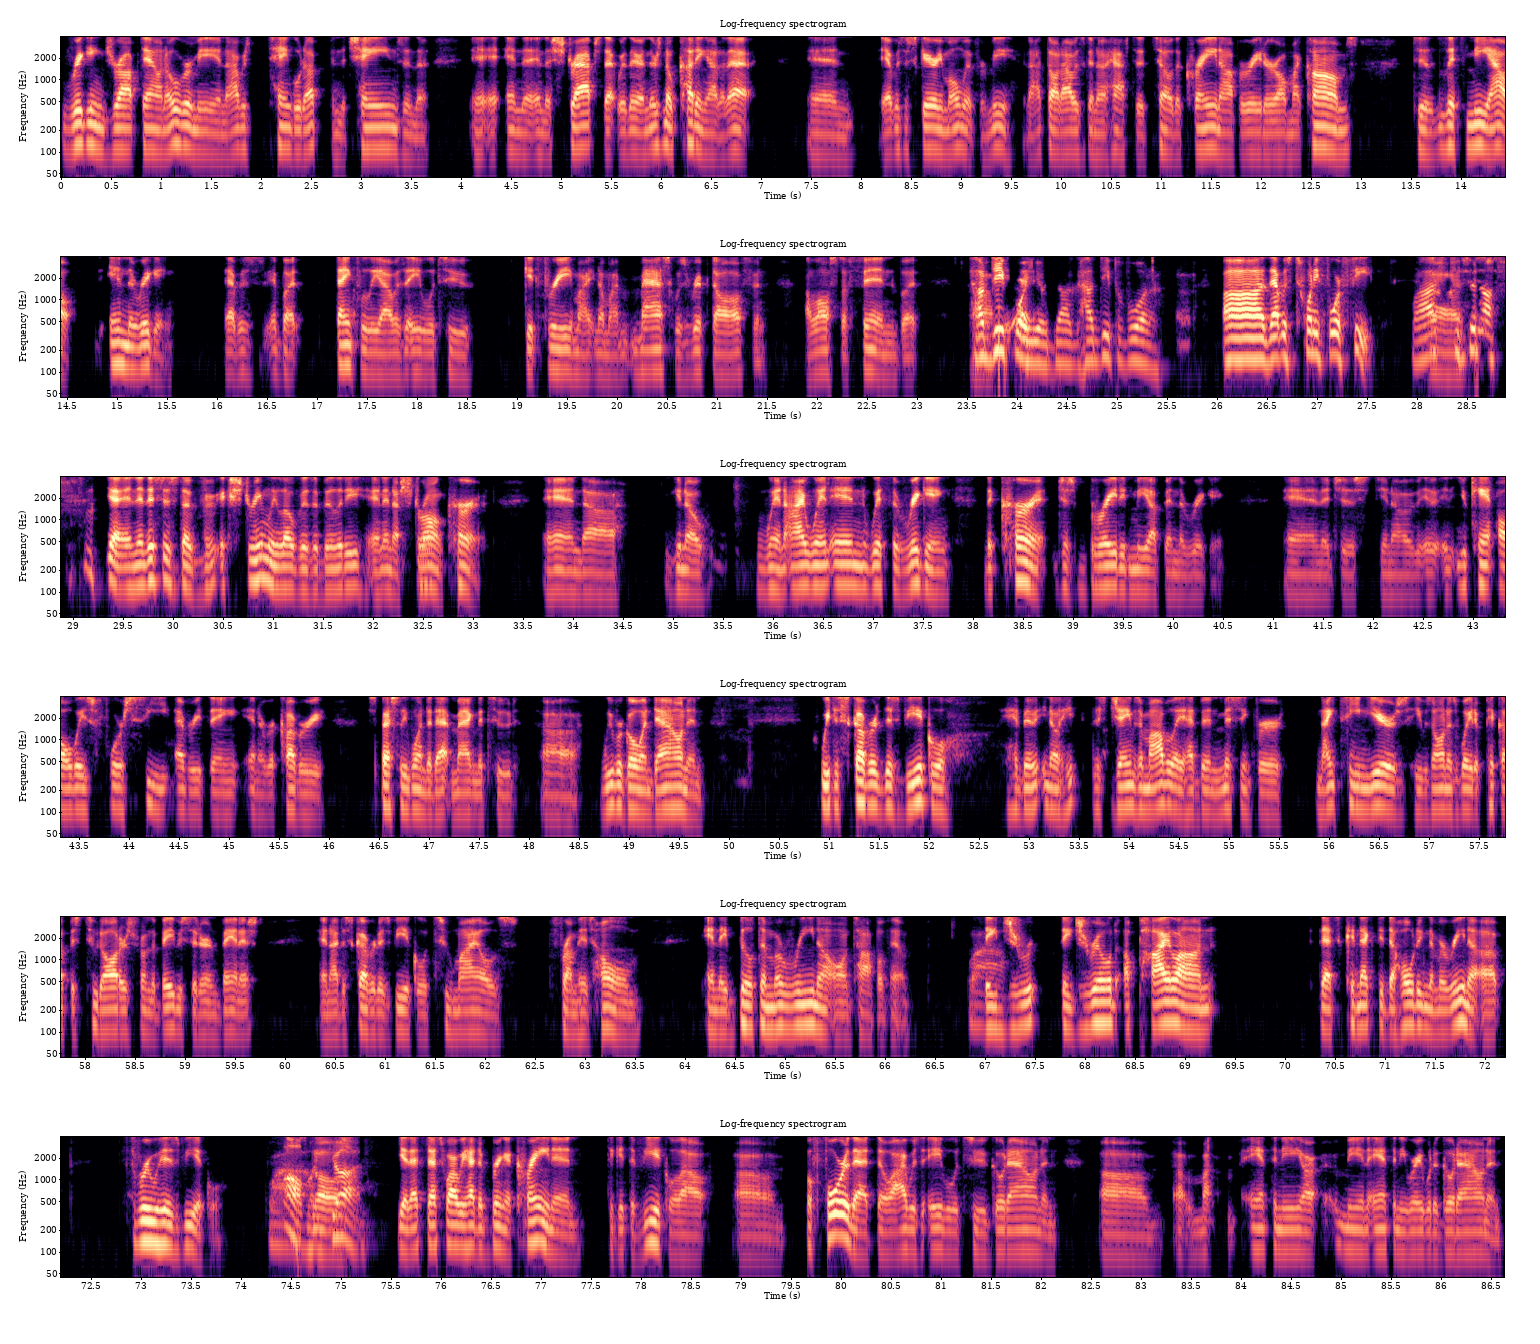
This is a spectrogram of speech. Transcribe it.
rigging dropped down over me, and I was tangled up in the chains and the and the and the straps that were there, and there's no cutting out of that. And it was a scary moment for me, and I thought I was gonna have to tell the crane operator on my comms to lift me out in the rigging. That was, eh, but thankfully I was able to get free. My you know my mask was ripped off and I lost a fin. But How uh, deep were you, Doug? How deep of water? Uh, that was 24 feet. Well, that's Uh, deep enough. Yeah, and then this is the v- extremely low visibility and in a strong current. And uh, you know, when I went in with the rigging, the current just braided me up in the rigging. And it just, you know, it, it- you can't always foresee everything in a recovery, especially one to that magnitude. Uh, we were going down and we discovered this vehicle had been, you know, he, this James Amabile had been missing for 19 years. He was on his way to pick up his two daughters from the babysitter and vanished. And I discovered his vehicle two miles from his home, and they built a marina on top of him. Wow. They dr- they drilled a pylon that's connected to holding the marina up through his vehicle. wow. Oh my god. Yeah, that's that's why we had to bring a crane in to get the vehicle out. Um, before that, though, I was able to go down and um, uh, my, Anthony, or me and Anthony were able to go down and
